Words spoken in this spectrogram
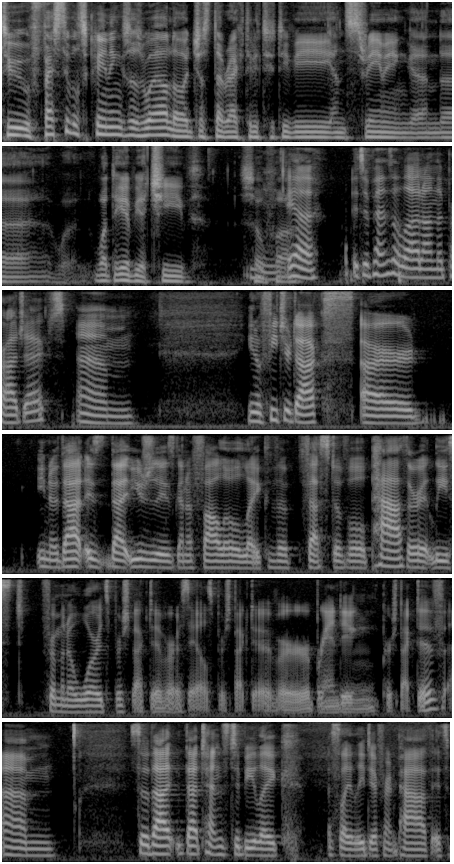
to festival screenings as well, or just directly to TV and streaming? And uh, what have you achieved so mm, far? Yeah, it depends a lot on the project. Um, you know, feature docs are, you know, that is that usually is going to follow like the festival path, or at least from an awards perspective, or a sales perspective, or a branding perspective. Um, so that that tends to be like a slightly different path. It's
